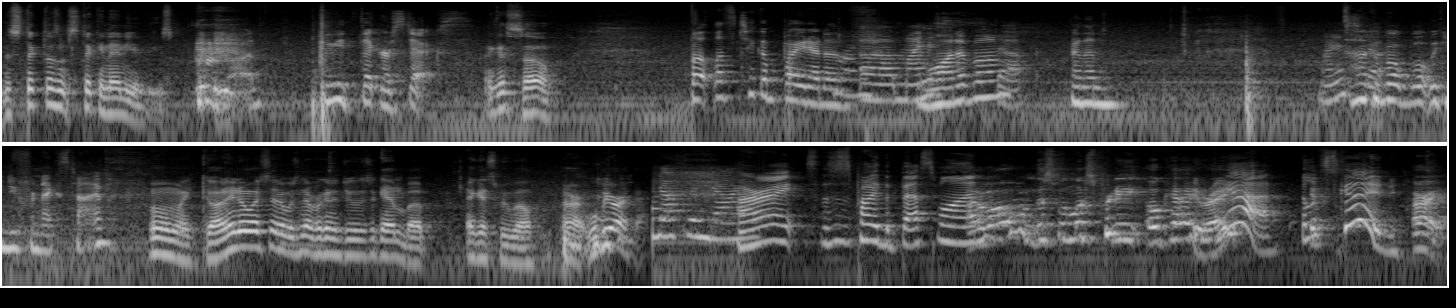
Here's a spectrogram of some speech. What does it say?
The stick doesn't stick in any of these. God. Maybe thicker sticks. I guess so. But let's take a bite out of Uh, mine is one of them stuck. and then Mine is talk stuck. about what we can do for next time. Oh my god, I know I said I was never gonna do this again, but I guess we will. Alright, we'll be right back. Nothing down. All right, so this is probably the best one. Out of one. all of them, this one looks pretty okay, right? Yeah, it looks good. Alright,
